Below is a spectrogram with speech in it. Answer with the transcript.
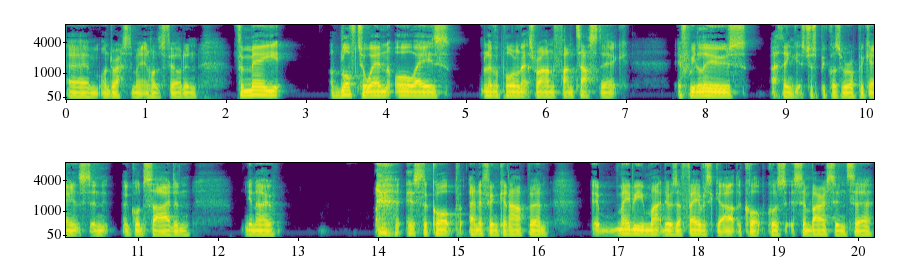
um, underestimating Huddersfield. And for me, I'd love to win always. Liverpool next round, fantastic. If we lose, I think it's just because we're up against an, a good side, and you know, it's the cup. Anything can happen. It, maybe you might do us a favour to get out the cup because it's embarrassing to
